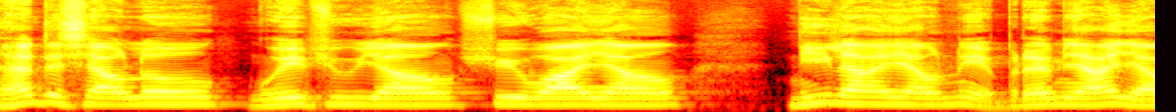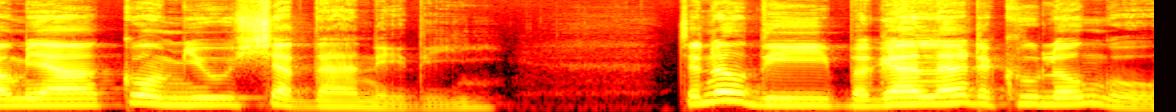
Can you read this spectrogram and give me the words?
လမ်းတစ်လျှောက်လုံးငွေဖြူရောင်ရွှေဝါရောင်နီလာရောင်နှင့်ဗရမများရောင်များကွန့်မြူးရှက်တန်းနေသည်ကျွန်ုပ်သည်ပကံလန်းတစ်ခုလုံးကို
